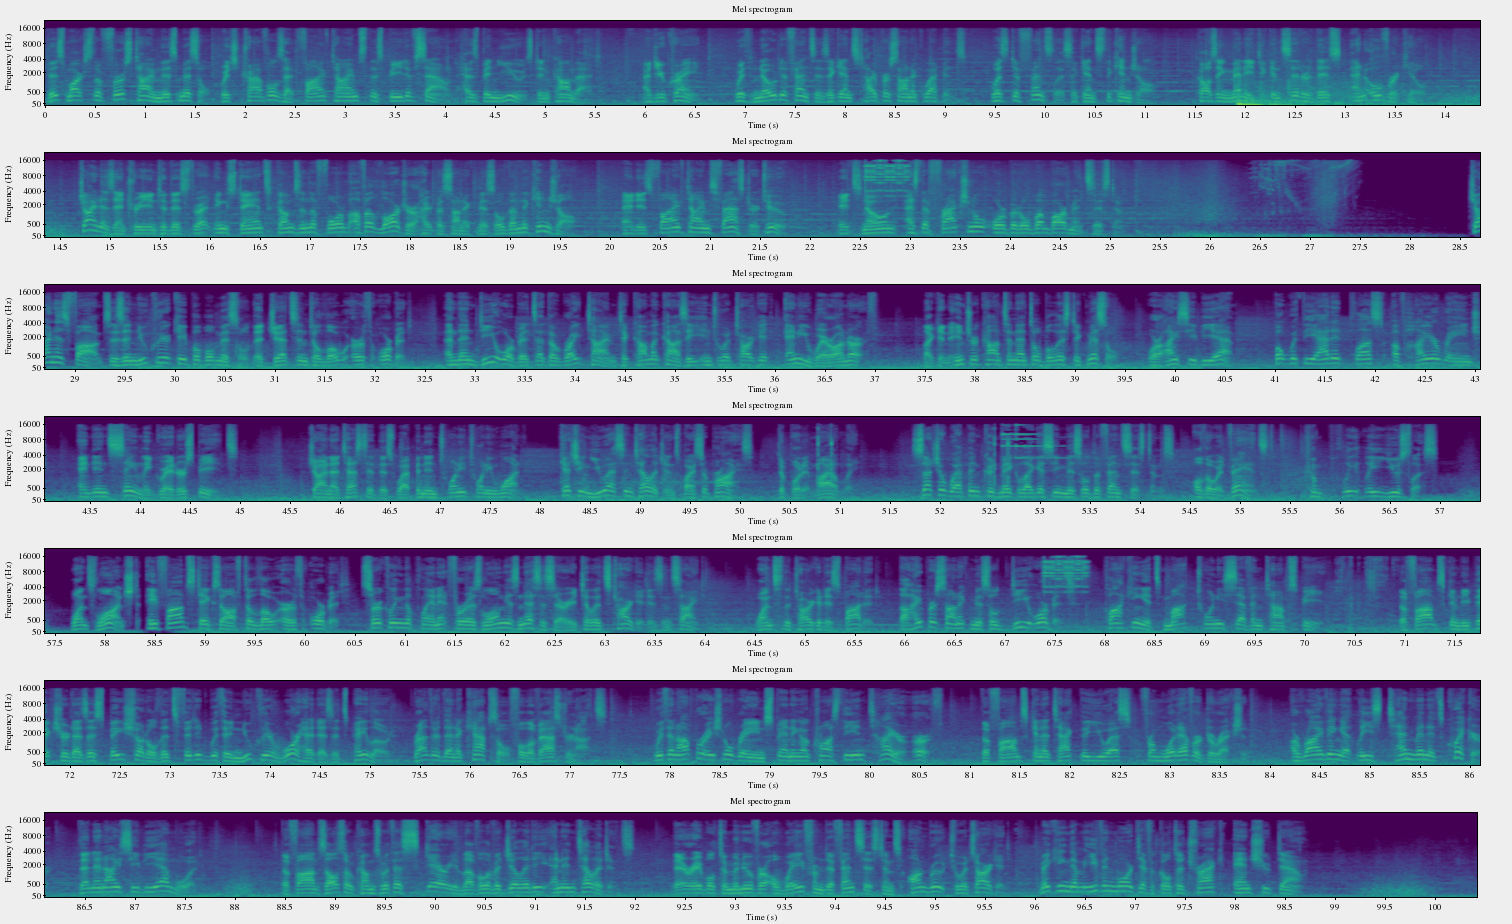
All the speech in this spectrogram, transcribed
This marks the first time this missile, which travels at five times the speed of sound, has been used in combat. And Ukraine, with no defenses against hypersonic weapons, was defenseless against the Kinzhal, causing many to consider this an overkill. China's entry into this threatening stance comes in the form of a larger hypersonic missile than the Kinzhal, and is five times faster too. It's known as the Fractional Orbital Bombardment System. China's FOBS is a nuclear-capable missile that jets into low Earth orbit and then deorbits at the right time to kamikaze into a target anywhere on Earth, like an intercontinental ballistic missile, or ICBM, but with the added plus of higher range and insanely greater speeds. China tested this weapon in 2021, catching US intelligence by surprise, to put it mildly. Such a weapon could make legacy missile defense systems, although advanced, completely useless. Once launched, a FOBS takes off to low Earth orbit, circling the planet for as long as necessary till its target is in sight. Once the target is spotted, the hypersonic missile deorbits, clocking its Mach 27 top speed. The FOBS can be pictured as a space shuttle that's fitted with a nuclear warhead as its payload, rather than a capsule full of astronauts. With an operational range spanning across the entire Earth, the FOBS can attack the US from whatever direction, arriving at least 10 minutes quicker than an ICBM would. The FOBS also comes with a scary level of agility and intelligence. They're able to maneuver away from defense systems en route to a target, making them even more difficult to track and shoot down.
